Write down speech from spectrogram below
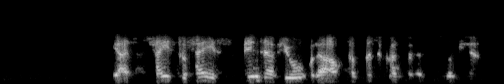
ja, Face-to-Face Interview oder auch zur Pressekonferenz zurückkehren.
